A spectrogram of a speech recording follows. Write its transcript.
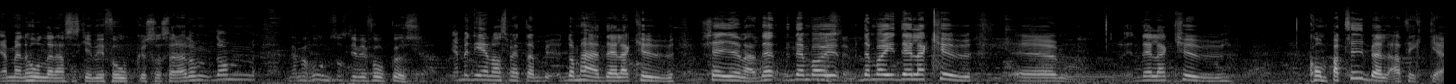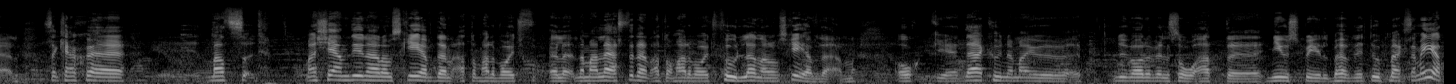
Ja men hon är den som skriver i Fokus och sådär. De, de, Nej, men hon som skriver i Fokus. ja men det är någon som heter, de här Della Q-tjejerna. Den, den var ju, den var ju Della Q, Della Q kompatibel artikel. Så kanske man, man kände ju när de skrev den att de hade varit, eller när man läste den att de hade varit fulla när de skrev den. Och eh, där kunde man ju, nu var det väl så att eh, Newsbill behövde lite uppmärksamhet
